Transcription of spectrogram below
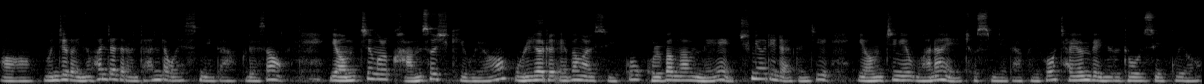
어, 문제가 있는 환자들한테 한다고 했습니다. 그래서 염증을 감소시키고요. 올혈을 예방할 수 있고 골반각 내에 충혈이라든지 염증의 완화에 좋습니다. 그리고 자연 배뇨를 도울 수 있고요.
